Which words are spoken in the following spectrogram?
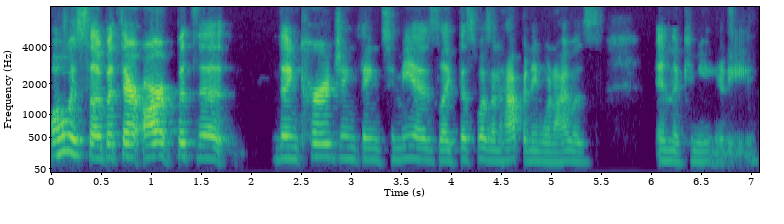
always slow but there are but the the encouraging thing to me is like this wasn't happening when i was in the community.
